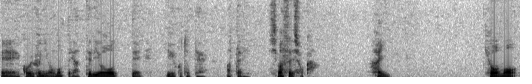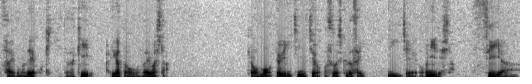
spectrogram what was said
えー、こういうふうに思ってやってるよっていうことってあったりしますでしょうか？はい。今日も最後までお聴きいただきありがとうございました。今日も良い一日をお過ごしください。DJ オニーでした。See ya!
